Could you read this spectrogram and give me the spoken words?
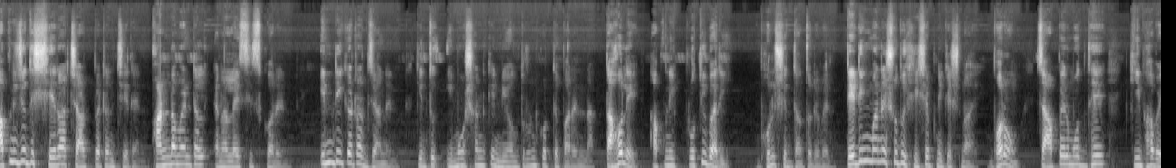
আপনি যদি সেরা চার্ট প্যাটার্ন চেনেন, ফান্ডামেন্টাল অ্যানালাইসিস করেন, ইন্ডিকেটর জানেন, কিন্তু ইমোশনকে নিয়ন্ত্রণ করতে পারেন না, তাহলে আপনি প্রতিবারই ভুল সিদ্ধান্ত নেবেন। ট্রেডিং মানে শুধু হিসেব নিকেশ নয়, বরং চাপের মধ্যে কীভাবে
